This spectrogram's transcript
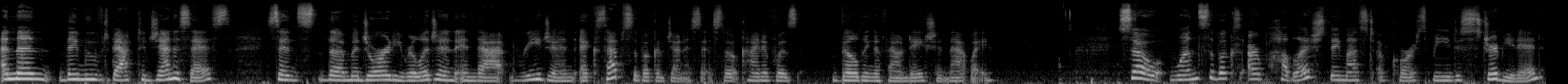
And then they moved back to Genesis since the majority religion in that region accepts the book of Genesis. So it kind of was building a foundation that way. So once the books are published, they must, of course, be distributed.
